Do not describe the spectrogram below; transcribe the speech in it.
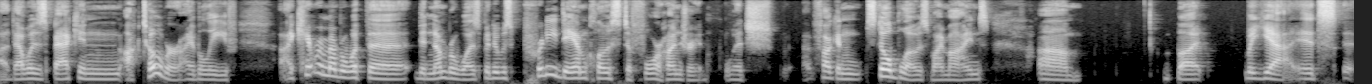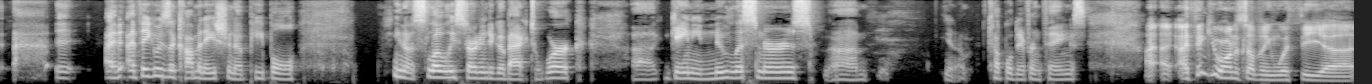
Uh, that was back in October, I believe. I can't remember what the the number was, but it was pretty damn close to 400, which fucking still blows my mind. Um, but but yeah, it's it, I, I think it was a combination of people, you know, slowly starting to go back to work, uh, gaining new listeners, um, you know, couple different things. I, I think you were onto something with the uh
